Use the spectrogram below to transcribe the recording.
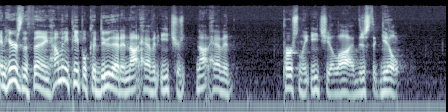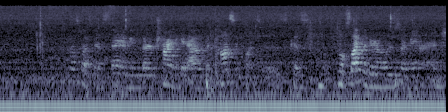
and here's the thing: how many people could do that and not have it eat your, not have it personally eat you alive? Just the guilt. That's what I was gonna say, I mean, they're trying to get out of the consequences, because most likely they're gonna lose their marriage.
